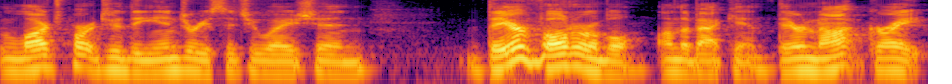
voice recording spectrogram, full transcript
large part due to the injury situation, they're vulnerable on the back end. They're not great.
